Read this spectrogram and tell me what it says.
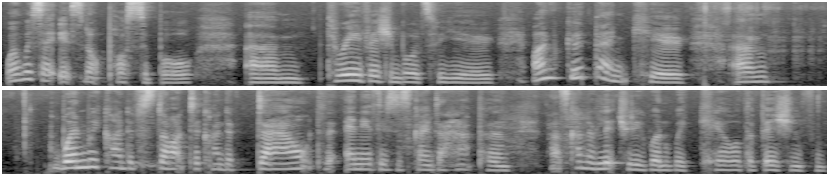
When we say it's not possible, um, three vision boards for you. I'm good, thank you. Um, when we kind of start to kind of doubt that any of this is going to happen, that's kind of literally when we kill the vision from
